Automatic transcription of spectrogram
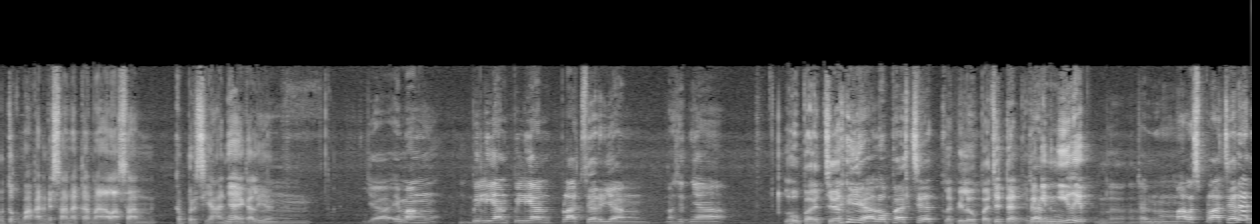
untuk makan ke sana karena alasan kebersihannya ya kali ya. Hmm, ya emang pilihan-pilihan pelajar yang maksudnya low budget iya low budget lebih low budget dan, Dan- ingin ngirit Nah. dan males pelajaran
